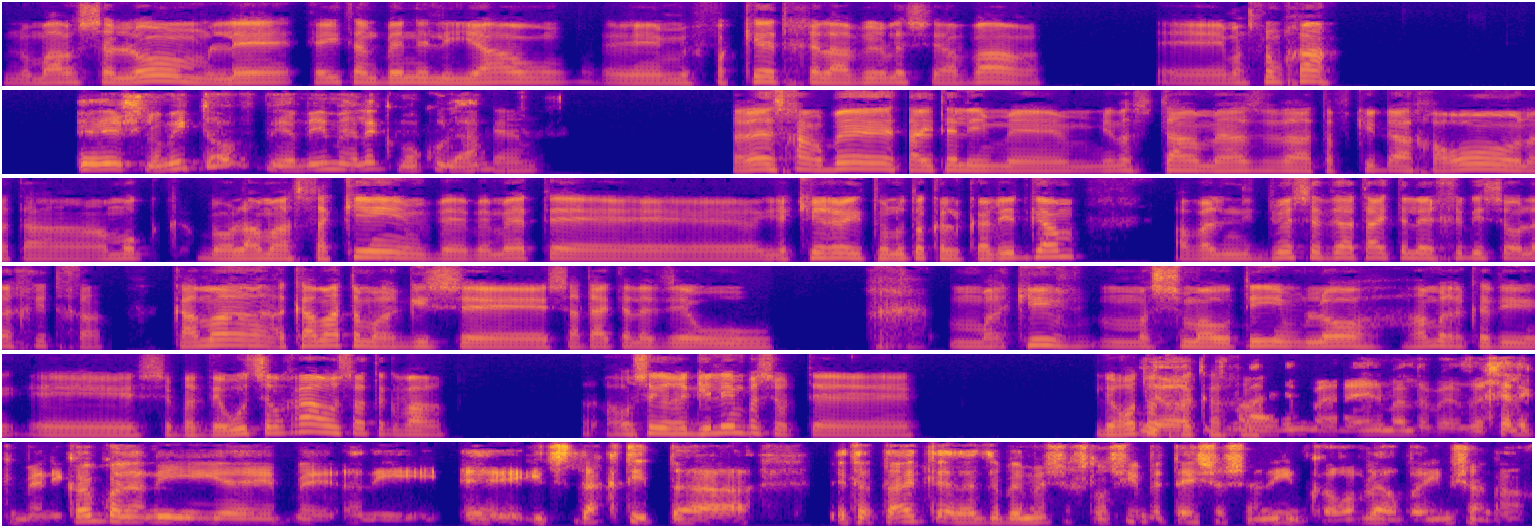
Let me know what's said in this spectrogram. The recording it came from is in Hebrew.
נאמר שלום לאיתן בן אליהו, מפקד חיל האוויר לשעבר. מה שלומך? שלומי טוב, בימים אלה כמו כולם. כן. אתה יודע, יש לך הרבה טייטלים מן הסתם מאז התפקיד האחרון, אתה עמוק בעולם העסקים ובאמת יקיר העיתונות הכלכלית גם, אבל נדמה שזה הטייטל היחידי שהולך איתך. כמה, כמה אתה מרגיש שהטייטל הזה הוא מרכיב משמעותי, אם לא המרכזי, שבזהות שלך, או שאתה כבר, או שרגילים פשוט לראות לא, אותך תשמע, ככה? אין, מה- אין מה לדבר, זה חלק ממני. קודם כל, אני, אה, אני אה, הצדקתי את, ה, את הטייטל הזה במשך 39 שנים, קרוב ל-40 שנה,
